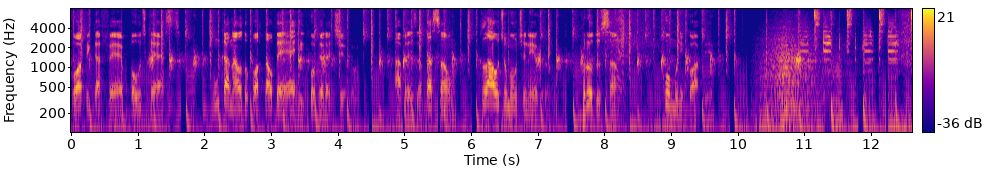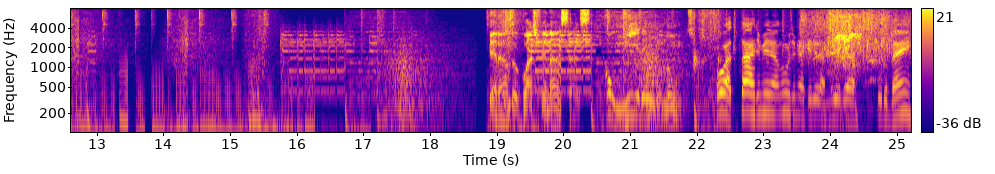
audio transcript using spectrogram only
Comunicop Café Podcast, um canal do portal BR Cooperativo. Apresentação: Cláudio Montenegro. Produção: Comunicop. Operando com as finanças, com Miriam Lund. Boa tarde, Miriam Lund, minha querida amiga. Tudo bem?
